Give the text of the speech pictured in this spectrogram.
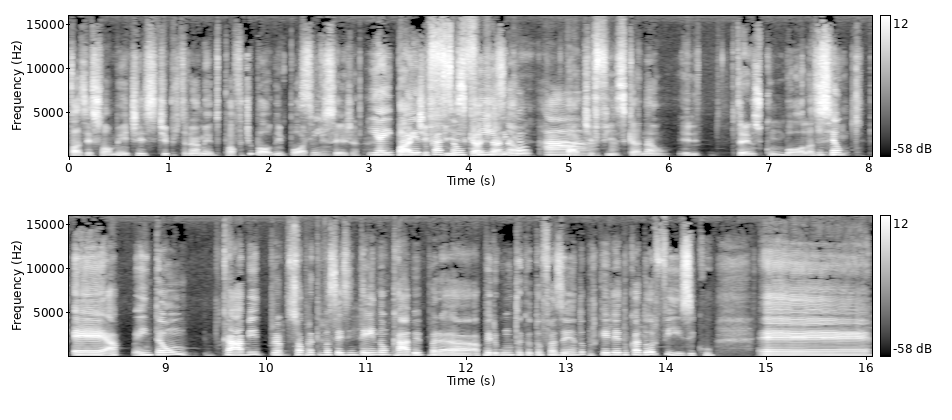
fazer somente esse tipo de treinamento. Para futebol, não importa Sim. o que seja. E aí, para Parte educação física, já não. ah, Parte física, não. Ele treinos com bola, Então, sim. é, a- então cabe, pra- só para que vocês entendam, cabe para a pergunta que eu estou fazendo, porque ele é educador físico. É,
